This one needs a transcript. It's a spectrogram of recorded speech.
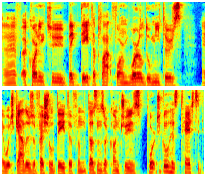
Uh, according to big data platform Worldometers, uh, which gathers official data from dozens of countries, Portugal has tested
